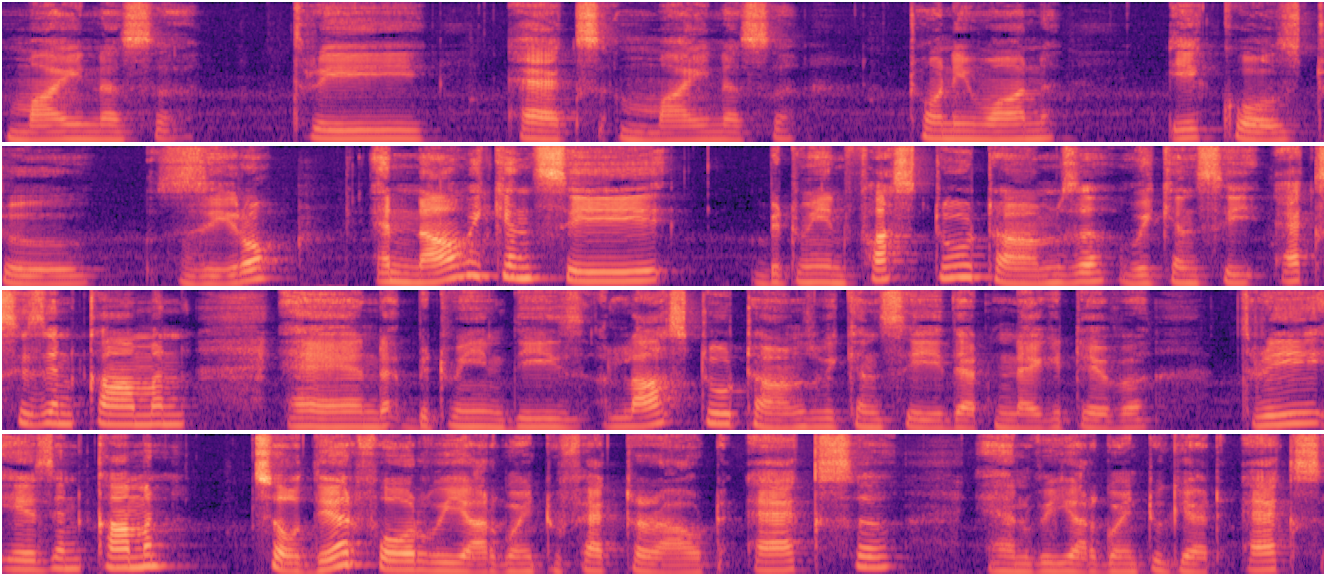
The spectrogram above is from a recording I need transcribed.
minus 3x minus 21 equals to 0 and now we can see between first two terms we can see x is in common. And between these last two terms we can see that negative 3 is in common. So therefore we are going to factor out x and we are going to get x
